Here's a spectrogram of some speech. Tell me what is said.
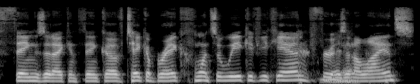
things that I can think of. Take a break once a week if you can for as an alliance.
